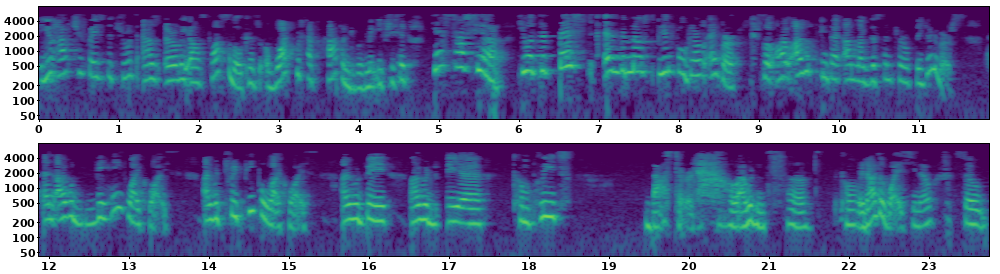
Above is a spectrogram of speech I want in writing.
You have to face the truth as early as possible because what would have happened with me if she said, yes, Sasha, you are the best and the most beautiful girl ever. So I, I would think that I'm like the center of the universe and I would behave likewise. I would treat people likewise. I would be, I would be a complete bastard. Well, I wouldn't uh, call it otherwise, you know. So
